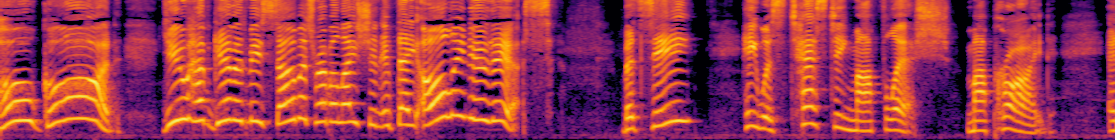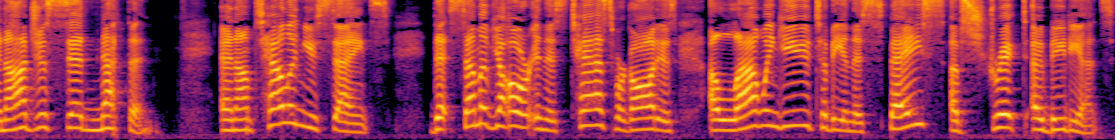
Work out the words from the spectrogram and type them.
Oh God, you have given me so much revelation. If they only knew this. But see, he was testing my flesh, my pride and I just said nothing. And I'm telling you, saints, that some of y'all are in this test where God is allowing you to be in this space of strict obedience,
